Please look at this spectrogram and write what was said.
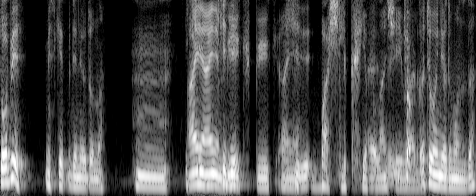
Dobi misket mi deniyordu ona? Hmm. İki- aynen aynen ikili- büyük büyük aynen. ikili- Başlık yapılan E, şey Çok vardı. kötü oynuyordum onu da.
